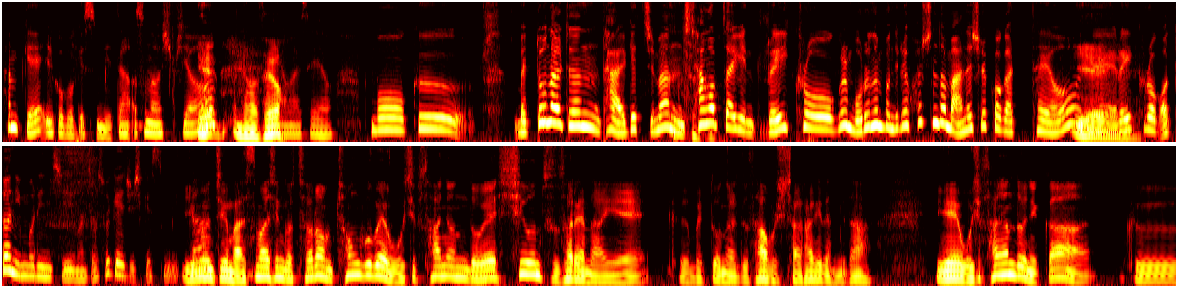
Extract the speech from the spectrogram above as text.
함께 읽어보겠습니다. 어서 나오십시오. 예, 안녕하세요. 안녕하세요. 뭐 그 맥도날드는 다 알겠지만 그쵸. 창업자인 레이 크록을 모르는 분들이 훨씬 더 많으실 것 같아요. 예. 네, 레이 크록 어떤 인물인지 먼저 소개해 주시겠습니까? 이분 지금 말씀하신 것처럼 1954년도에 쉬운 두 살의 나이에 그 맥도날드 사업을 시작을 하게 됩니다. 이게 54년도니까 그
